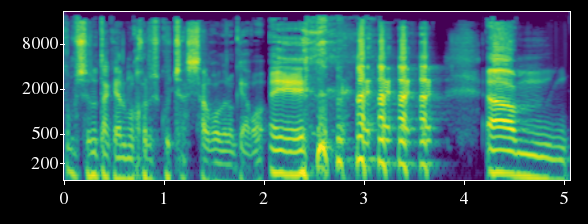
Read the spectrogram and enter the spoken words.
como se nota que a lo mejor escuchas algo de lo que hago. um,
